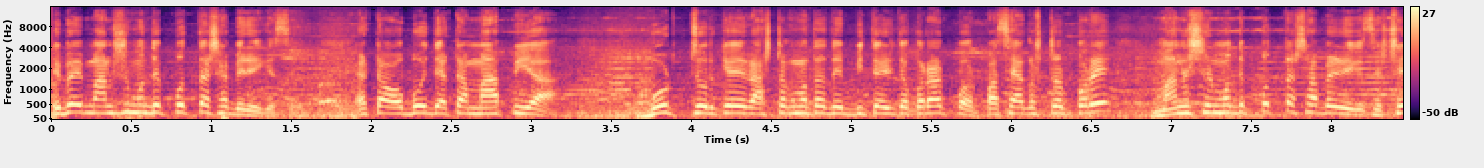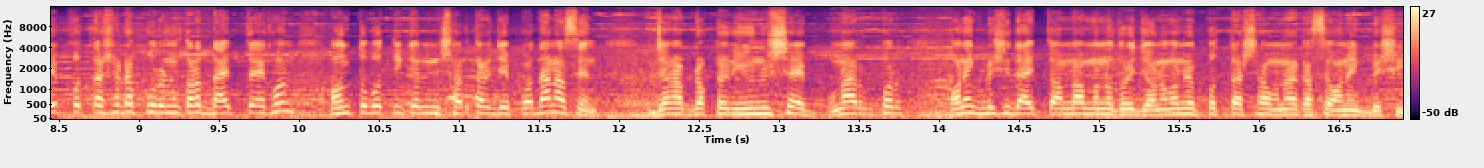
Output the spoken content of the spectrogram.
এভাবে মানুষের মধ্যে প্রত্যাশা বেড়ে গেছে। একটা অবৈধ, একটা মাফিয়া ভোট চোরকে রাষ্ট্র ক্ষমতাতে বিতাড়িত করার পর পাঁচই আগস্টের পরে মানুষের মধ্যে প্রত্যাশা বেড়ে গেছে। সেই প্রত্যাশাটা পূরণ করার দায়িত্ব এখন অন্তর্বর্তীকালীন সরকার যে প্রধান আছেন জনাব ডক্টর ইউনুস সাহেব ওনার উপর অনেক বেশি দায়িত্ব আমরা মনে করি জনগণের প্রত্যাশা ওনার কাছে অনেক বেশি।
